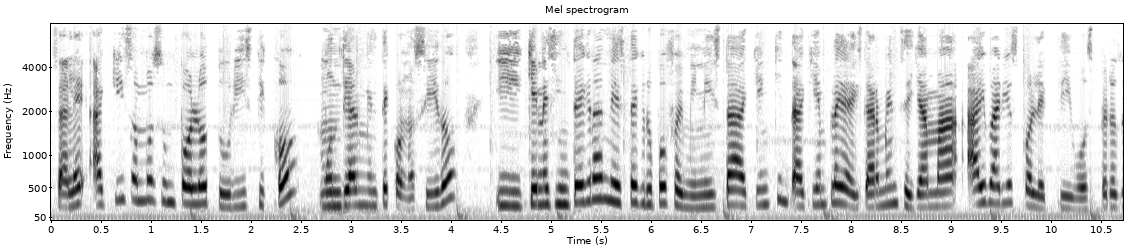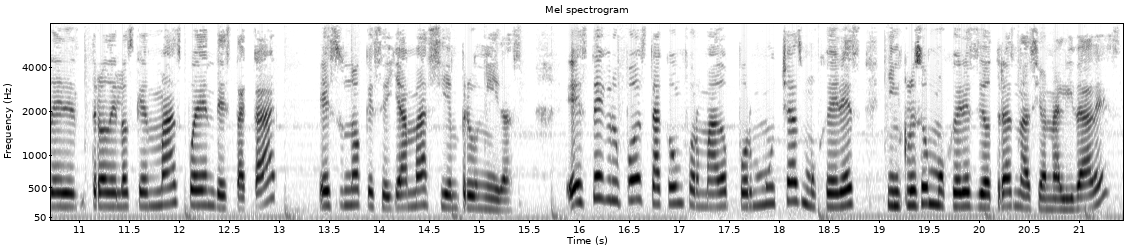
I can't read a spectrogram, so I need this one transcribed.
¿Sale? Aquí somos un polo turístico mundialmente conocido y quienes integran este grupo feminista aquí en, aquí en Playa del Carmen se llama, hay varios colectivos, pero dentro de los que más pueden destacar es uno que se llama Siempre Unidas. Este grupo está conformado por muchas mujeres, incluso mujeres de otras nacionalidades,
